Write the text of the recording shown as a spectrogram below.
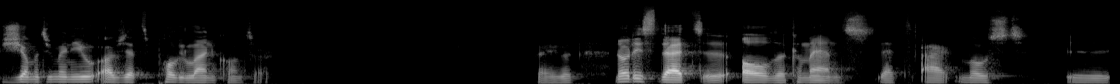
geometry menu, object polyline contour. Very good. Notice that uh, all the commands that are most uh,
